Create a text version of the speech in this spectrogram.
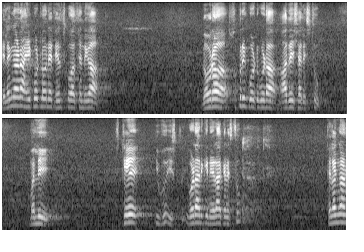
తెలంగాణ హైకోర్టులోనే తేల్చుకోవాల్సిందిగా గౌరవ సుప్రీంకోర్టు కూడా ఆదేశాలు ఇస్తూ మళ్ళీ స్టే ఇవ్వు ఇవ్వడానికి నిరాకరిస్తూ తెలంగాణ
